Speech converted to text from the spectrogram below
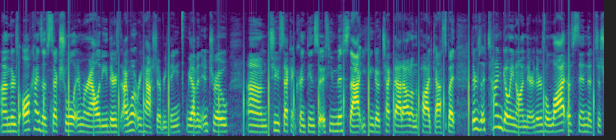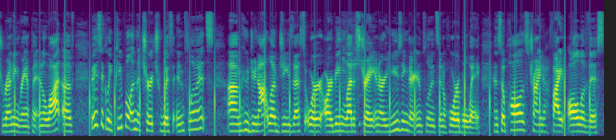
Um, there's all kinds of sexual immorality. There's I won't rehash everything. We have an intro um, to Second Corinthians. So if you missed that, you can go check that out on the podcast. But there's a ton going on there. There's a lot of sin that's just running rampant, and a lot of basically people in the church with influence um, who do not love Jesus or are being led astray and are using their influence in a horrible way. And so Paul is trying to fight all of this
